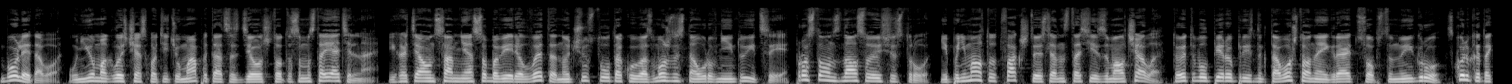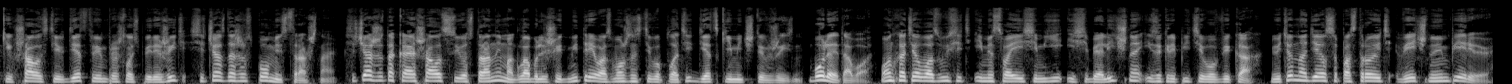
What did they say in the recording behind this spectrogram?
Более того, у нее могло сейчас хватить ума пытаться сделать что-то самостоятельно. И хотя он сам не особо верил в это, но чувствовал такую возможность на уровне интуиции. Просто он знал свою сестру и понимал тот факт, что если Анастасия замолчала, то это был первый признак того, что она играет в собственную игру. Сколько таких шалостей в детстве им пришлось пережить, сейчас даже вспомнить страшно. Сейчас же такая шалость с ее стороны могла бы лишить Дмитрия возможности воплотить детские мечты в жизнь. Более того, он хотел возвысить имя своей семьи и себя лично и закрепить его в веках. Ведь он надеялся построить вечную империю.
